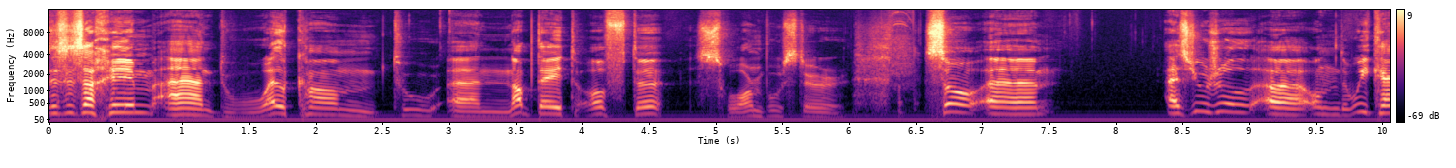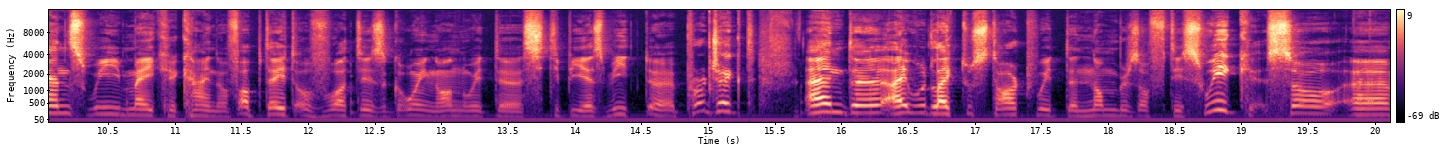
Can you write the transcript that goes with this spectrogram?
this is Achim and welcome to an update of the Swarm Booster. So, um, as usual, uh, on the weekends we make a kind of update of what is going on with the CTPSB uh, project and uh, I would like to start with the numbers of this week. So, uh,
